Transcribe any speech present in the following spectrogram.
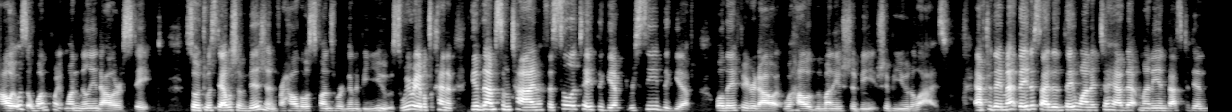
how it was a $1.1 million estate. So to establish a vision for how those funds were going to be mm. used. So we were able to kind of give them some time, facilitate the gift, receive the gift, while they figured out how the money should be should be utilized. After they met, they decided that they wanted to have that money invested in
